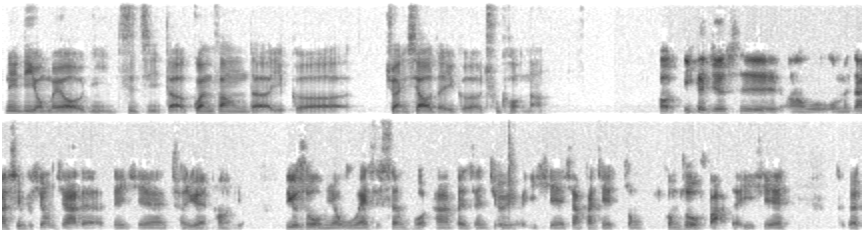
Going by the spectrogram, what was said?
内地有没有你自己的官方的一个转销的一个出口呢？哦，一个就是啊，我我们当然幸福信用家的这些成员哈，有，例如说我们有五 S 生活，它本身就有一些像番茄中工作法的一些这个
